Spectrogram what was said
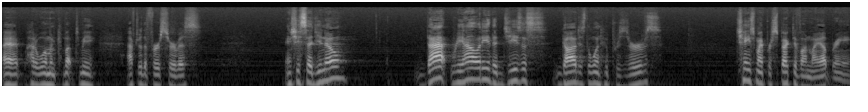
I had a woman come up to me after the first service and she said, You know, that reality that Jesus, God, is the one who preserves, changed my perspective on my upbringing.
